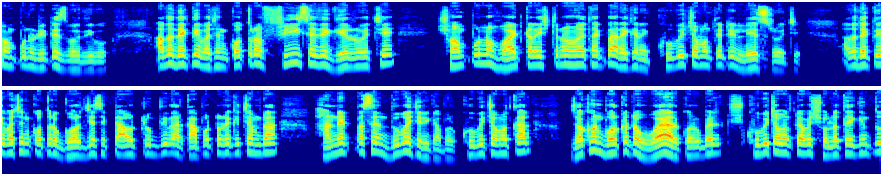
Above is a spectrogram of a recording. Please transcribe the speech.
সম্পূর্ণ ডিটেলস বলে দিব। আপনারা দেখতেই পাচ্ছেন কতটা ফ্রি সাইজে ঘের রয়েছে, সম্পূর্ণ হোয়াইট কালার স্টোনের হয়ে থাকবে আর এখানে খুবই চমৎকার একটি লেস রয়েছে। আপনারা দেখতেই পাচ্ছেন কতটা গর্জিয়াস একটা আউটলুক দিবে আর কাপড়টা রেখেছি আমরা হান্ড্রেড পার্সেন্ট দুবাই চেরি কাপড়, খুবই চমৎকার। যখন বরকাটা ওয়্যার করবেন, খুবই চমৎকার হবে শোল্ডার থেকে কিন্তু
